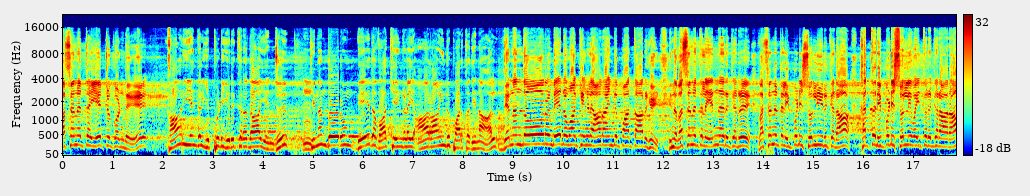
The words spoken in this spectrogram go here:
வசனத்தை ஏற்றுக்கொண்டு காரியங்கள் இப்படி இருக்கிறதா என்று தினந்தோறும் வேத வாக்கியங்களை ஆராய்ந்து பார்த்ததினால் தினந்தோறும் வேத வாக்கியங்களை ஆராய்ந்து பார்த்தார்கள். இந்த வசனத்துல என்ன இருக்குது? வசனத்துல இப்படி சொல்லி இருக்கிறா கத்தர் இப்படி சொல்லி வைத்திருக்கிறாரா?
